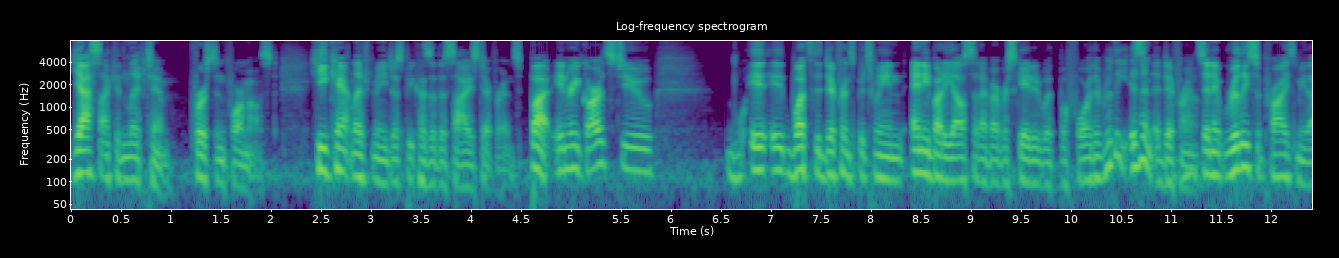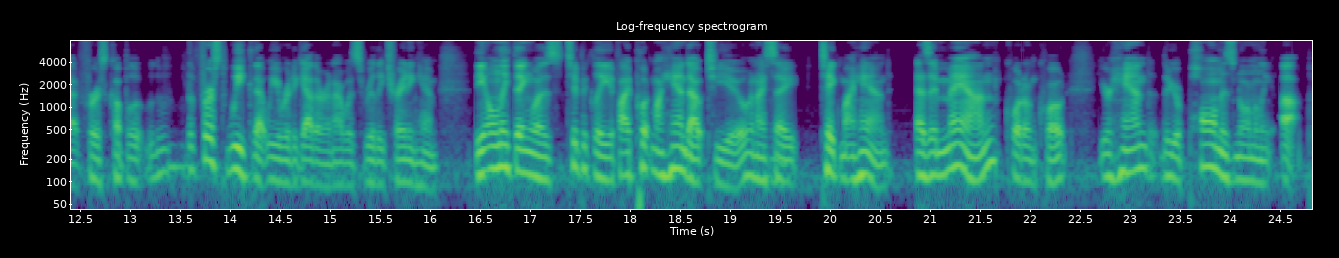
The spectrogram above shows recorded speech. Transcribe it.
Yes, I can lift him first and foremost. He can't lift me just because of the size difference. But in regards to it, it, what's the difference between anybody else that I've ever skated with before? There really isn't a uh-huh. difference, and it really surprised me that first couple, the first week that we were together, and I was really training him. The only thing was typically if I put my hand out to you and I mm-hmm. say, "Take my hand," as a man, quote unquote, your hand, your palm is normally up.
